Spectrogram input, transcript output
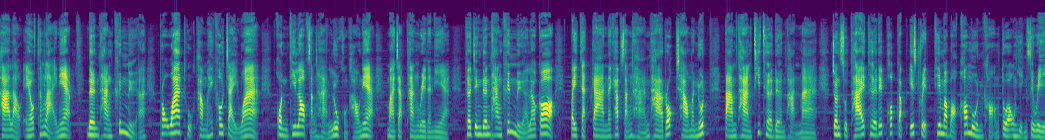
พาเหล่าเอลฟ์ทั้งหลายเนี่ยเดินทางขึ้นเหนือ เพราะว่าถูกทำให้เข้าใจว่าคนที่ลอบสังหารลูกของเขาเนี่ยมาจากทางเรดาเนีย เธอจึงเดินทางขึ้นเหนือแล้วก็ไปจัดการนะครับสังหารทารกชาวมนุษย์ ตามทางที่เธอเดินผ่านมา จนสุดท้ายเธอได้พบกับอิสตริดที่มาบอกข้อมูลของตัวองค์หญิงซิรี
